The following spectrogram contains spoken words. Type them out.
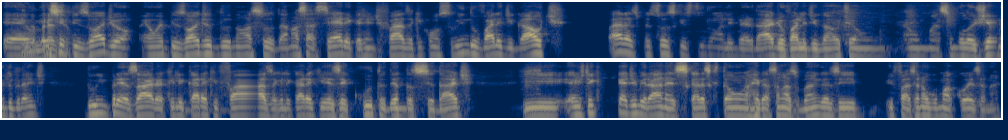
É, esse Brasil. episódio é um episódio do nosso, da nossa série que a gente faz aqui, Construindo o Vale de Gaut. Para as pessoas que estudam a liberdade, o Vale de Gaut é, um, é uma simbologia muito grande do empresário, aquele cara que faz, aquele cara que executa dentro da sociedade e a gente tem que admirar, né, esses caras que estão arregaçando as mangas e, e fazendo alguma coisa, né?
